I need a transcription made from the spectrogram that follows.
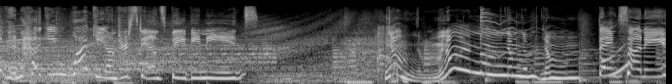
Even Huggy Wuggy understands baby needs. Thanks, honey!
